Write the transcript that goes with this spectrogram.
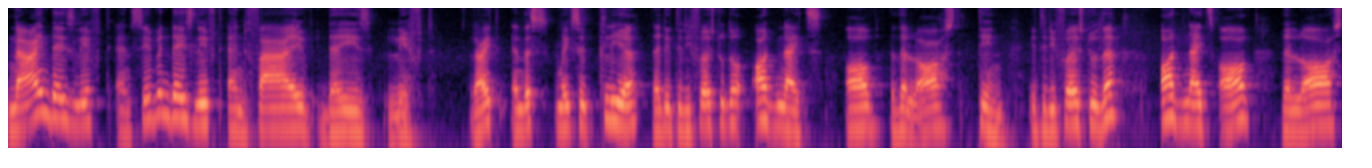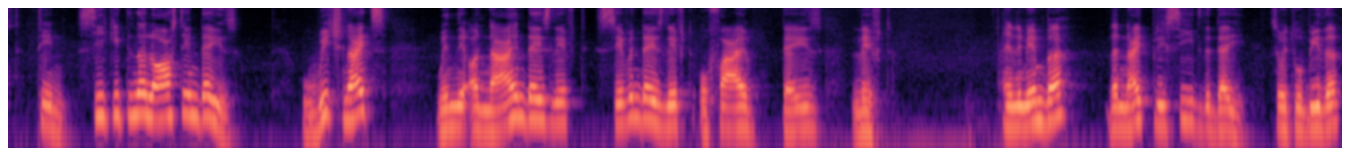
9 days left and 7 days left and 5 days left. Right? And this makes it clear that it refers to the odd nights of the last 10. It refers to the odd nights of the last 10. Seek it in the last 10 days. Which nights? When there are 9 days left, 7 days left, or 5 days left. And remember, the night precedes the day. So it will be the,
